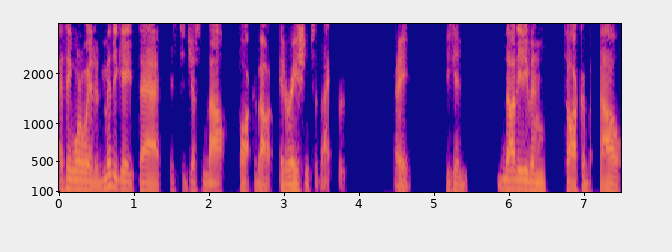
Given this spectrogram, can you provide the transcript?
I think one way to mitigate that is to just not talk about iteration to that group, right? You can not even talk about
